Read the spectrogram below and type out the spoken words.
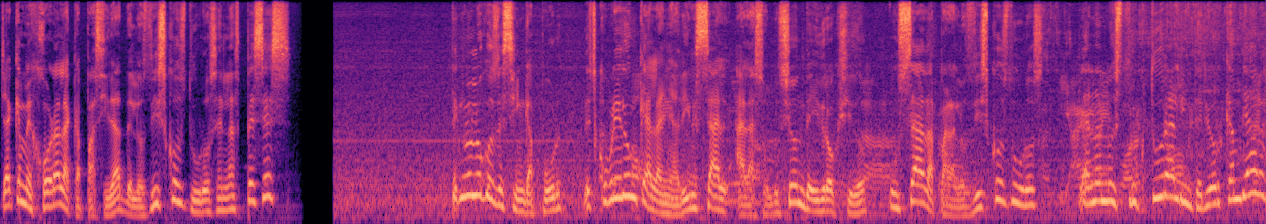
ya que mejora la capacidad de los discos duros en las PCs. Tecnólogos de Singapur descubrieron que al añadir sal a la solución de hidróxido usada para los discos duros, la nanoestructura al interior cambiaba.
